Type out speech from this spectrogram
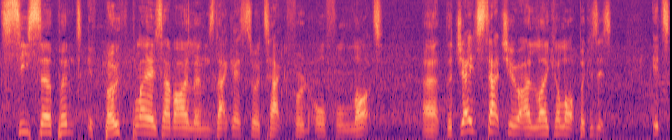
sea Serpent, if both players have islands, that gets to attack for an awful lot. Uh, the Jade statue I like a lot because it's it's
